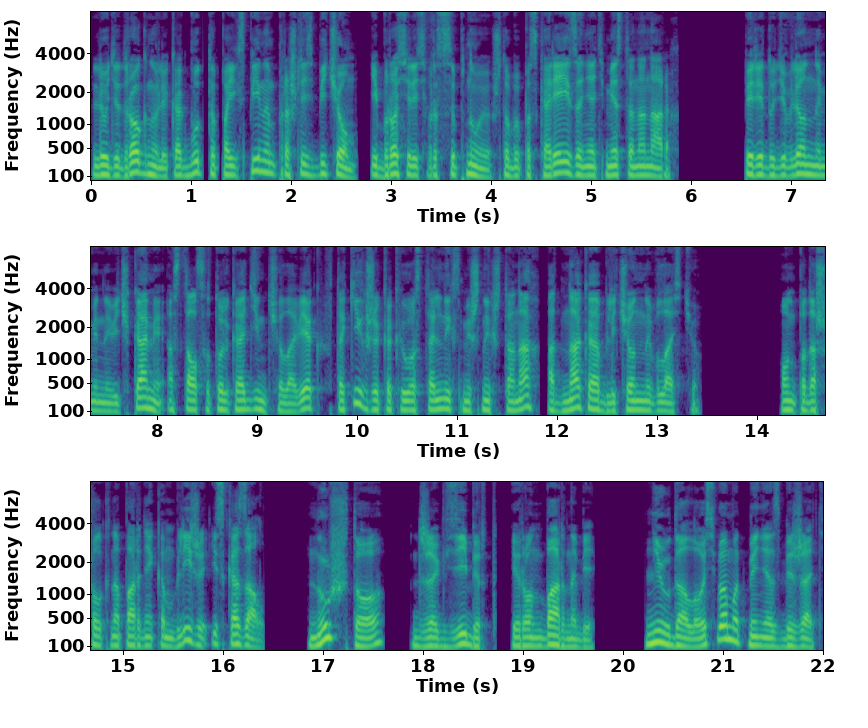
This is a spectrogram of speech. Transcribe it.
Люди дрогнули, как будто по их спинам прошлись бичом и бросились в рассыпную, чтобы поскорее занять место на нарах. Перед удивленными новичками остался только один человек, в таких же, как и у остальных смешных штанах, однако облеченный властью. Он подошел к напарникам ближе и сказал. «Ну что, Джек Зиберт и Рон Барнаби, не удалось вам от меня сбежать?»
